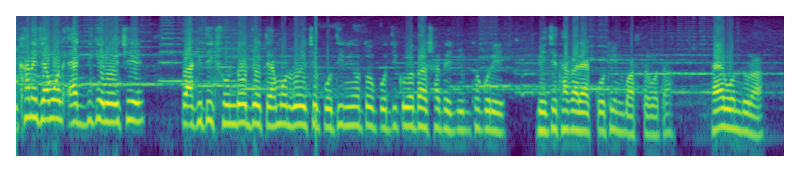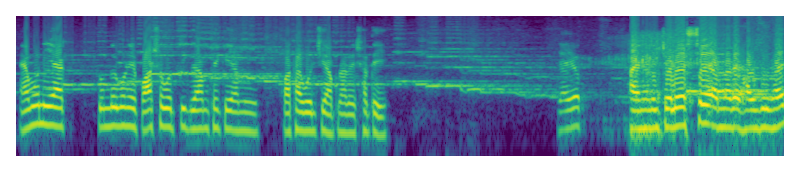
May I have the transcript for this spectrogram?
এখানে যেমন একদিকে রয়েছে প্রাকৃতিক সৌন্দর্য, তেমন রয়েছে প্রতিনিয়ত প্রতিকূলতার সাথে যুদ্ধ করে বেঁচে থাকার এক কঠিন বাস্তবতা। হ্যাঁ বন্ধুরা, এমনই এক সুন্দরবনের পার্শ্ববর্তী গ্রাম থেকে আমি কথা বলছি আপনাদের সাথে। যাই হোক ফাইনালি চলে এসছে আপনাদের হালদুল ভাই।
